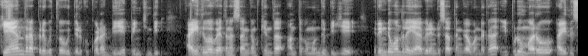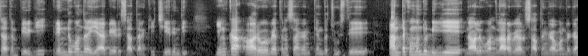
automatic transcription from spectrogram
కేంద్ర ప్రభుత్వ ఉద్యోగులకు కూడా డిఏ పెంచింది. ఐదవ వేతన సంఘం కింద అంతకుముందు డిఏ రెండు వందల యాభై రెండు శాతంగా ఉండగా ఇప్పుడు మరో ఐదు శాతం పెరిగి రెండు వందల యాభై ఏడు శాతానికి చేరింది. ఇంకా ఆరవ వేతన సంఘం కింద చూస్తే అంతకుముందు డిఏ నాలుగు వందల అరవై ఆరు శాతంగా ఉండగా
